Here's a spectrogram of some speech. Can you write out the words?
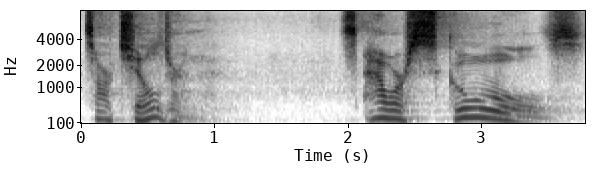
It's our children, it's our schools.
